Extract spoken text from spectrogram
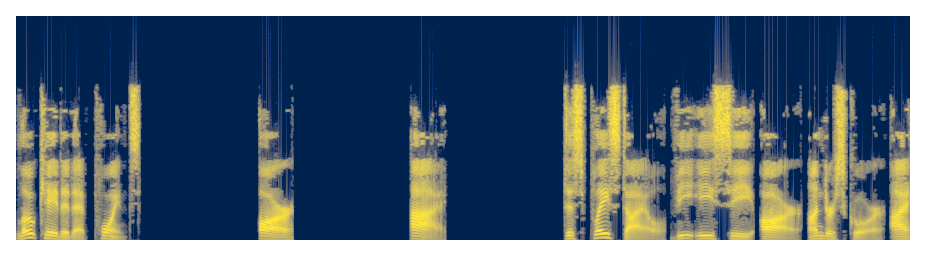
located at points R I display style VEC R underscore I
